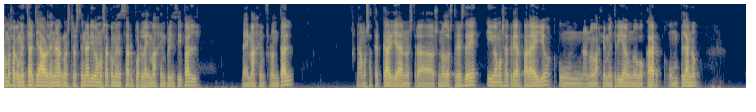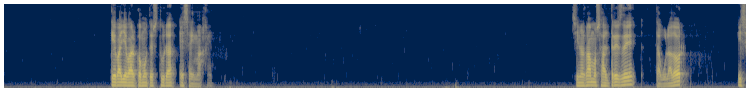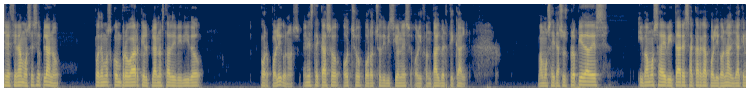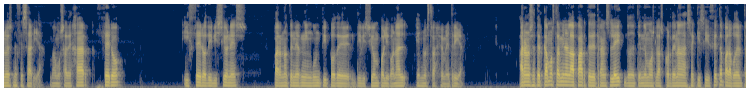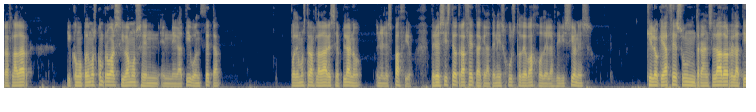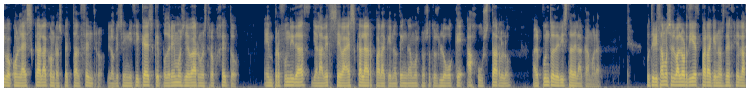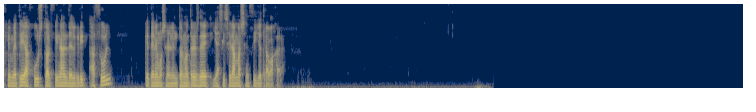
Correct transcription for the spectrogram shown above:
Vamos a comenzar ya a ordenar nuestro escenario. Vamos a comenzar por la imagen principal, la imagen frontal. La vamos a acercar ya a nuestros nodos 3D y vamos a crear para ello una nueva geometría, un nuevo car, un plano que va a llevar como textura esa imagen. Si nos vamos al 3D, tabulador, y seleccionamos ese plano, podemos comprobar que el plano está dividido por polígonos, en este caso 8 por 8 divisiones horizontal-vertical. Vamos a ir a sus propiedades y vamos a evitar esa carga poligonal ya que no es necesaria. Vamos a dejar 0 y 0 divisiones para no tener ningún tipo de división poligonal en nuestra geometría. Ahora nos acercamos también a la parte de Translate donde tenemos las coordenadas X y Z para poder trasladar y como podemos comprobar si vamos en, negativo en Z podemos trasladar ese plano en el espacio. Pero existe otra z que la tenéis justo debajo de las divisiones, que lo que hace es un traslado relativo con la escala con respecto al centro. Lo que significa es que podremos llevar nuestro objeto en profundidad y a la vez se va a escalar para que no tengamos nosotros luego que ajustarlo al punto de vista de la cámara. Utilizamos el valor 10 para que nos deje la geometría justo al final del grid azul que tenemos en el entorno 3D y así será más sencillo trabajar.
